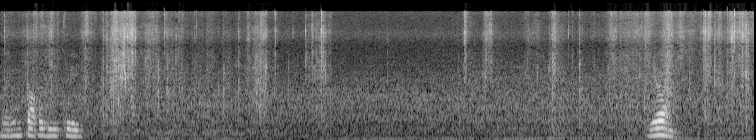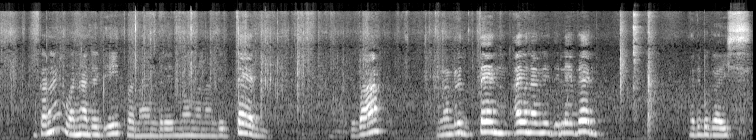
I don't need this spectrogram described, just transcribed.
Meron pa ako dito eh. Yun. Magkano yun? 108, 100, no, 110. O, diba? 110, ay 111. O, diba guys?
